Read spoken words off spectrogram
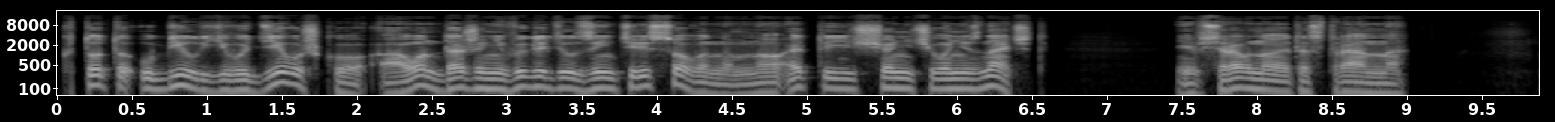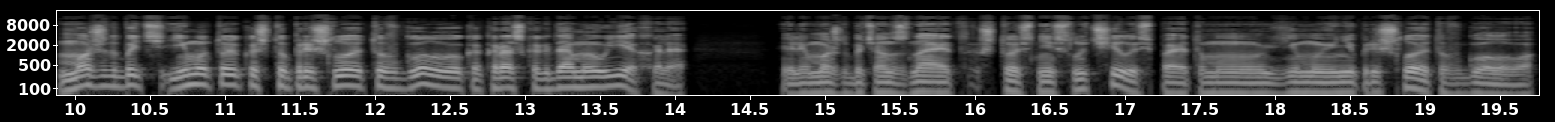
Кто-то убил его девушку, а он даже не выглядел заинтересованным, но это еще ничего не значит. И все равно это странно. Может быть, ему только что пришло это в голову, как раз когда мы уехали. Или, может быть, он знает, что с ней случилось, поэтому ему и не пришло это в голову.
